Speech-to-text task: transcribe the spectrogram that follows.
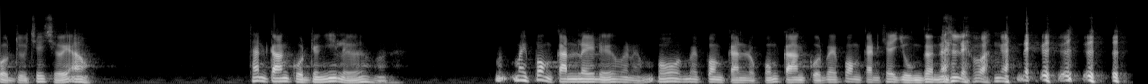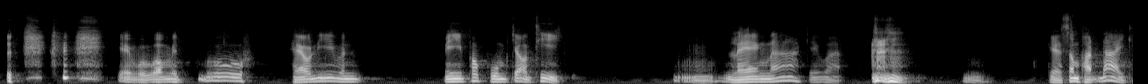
กดอยู่เฉยๆเอา้า ท่านกลางกฎอย่างนี้เหรอไม่ป้องกันเลยหรือวะโอ้ไม่ป้องกันหรอกผมกลางกฎไม่ป้องกันแค่ยุงเท่านั้นแหละว่างั้น บอกว่าไม่แถวนี้มันมีพระภูมิเจ้าที่แรงนะแกว่าแกสัมผัสได้แก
